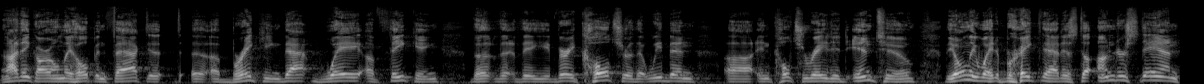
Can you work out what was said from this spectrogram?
And I think our only hope, in fact, uh, of breaking that way of thinking, the, the, the very culture that we've been uh, enculturated into, the only way to break that is to understand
